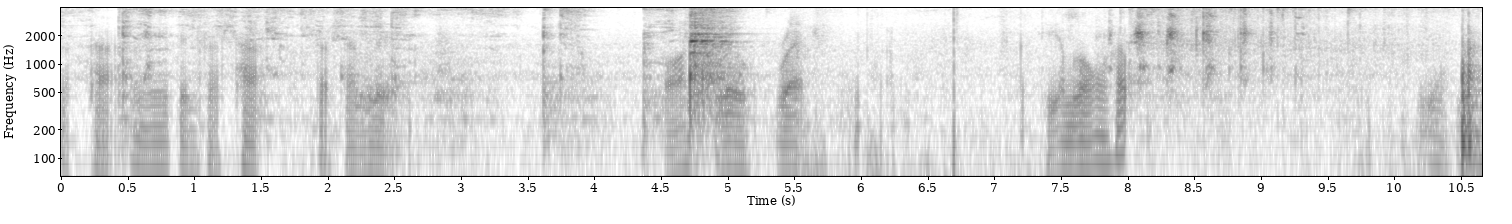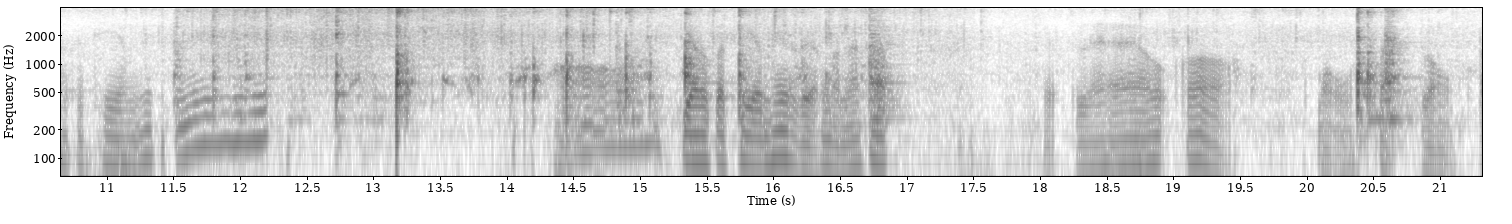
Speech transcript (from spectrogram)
กระอันนี้เป็นกระทะกระทะเหล็กอ่อนเร็วแรงกระเทียมลงครับเยวได้กระเทียมนิดนิดอ๋อเจียวกระเทียมให้เหลืองก่อนนะครับ เสร็จแล้วก็หมูสับลงไป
